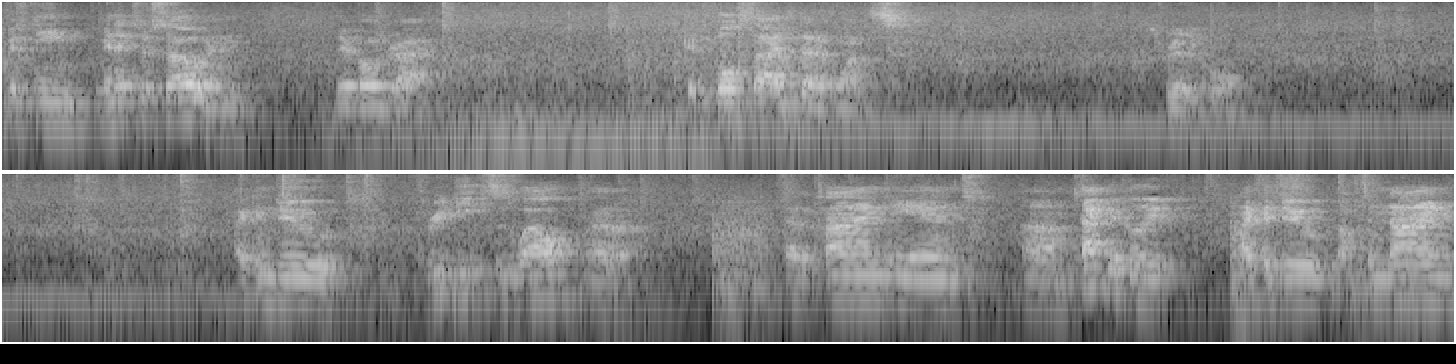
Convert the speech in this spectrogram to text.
fifteen minutes or so and they're bone dry. Gets both sides done at once. It's really cool. I can do three deeps as well uh, at a time, and um, technically I could do up to nine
